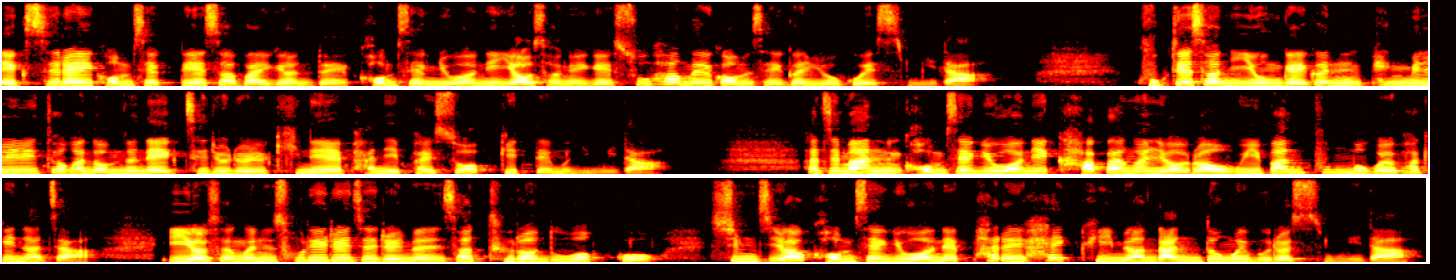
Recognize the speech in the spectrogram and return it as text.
엑스레이 검색대에서 발견돼 검색 요원이 여성에게 수화물 검색을 요구했습니다. 국제선 이용객은 100ml가 넘는 액체류를 기내에 반입할 수 없기 때문입니다. 하지만 검색 요원이 가방을 열어 위반 품목을 확인하자 이 여성은 소리를 지르면서 들어 누웠고 심지어 검색 요원의 팔을 핥히며 난동을 부렸습니다.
